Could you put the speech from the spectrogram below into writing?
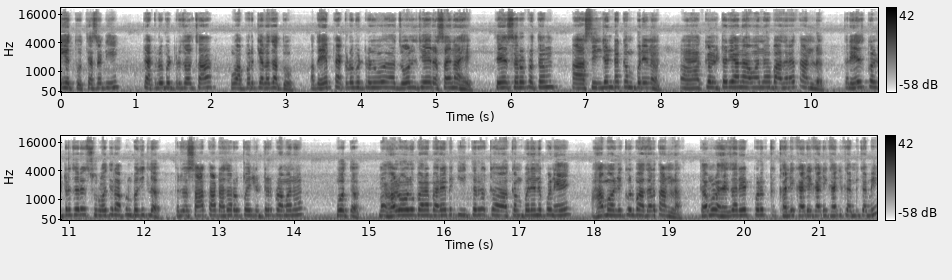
येतो. त्यासाठी पॅक्लोबेट्रोझॉलचा वापर केला जातो. आता हे पॅक्लोबेट्रोझोल जे रसायन आहे ते सर्वप्रथम सिंजंटा कंपनीनं कल्टर या नावानं बाजारात आणलं. तर हे कल्टर जर सुरुवातीला आपण बघितलं तर सात आठ हजार रुपये लिटर प्रमाणे होतं. मग हळूहळू बऱ्या बऱ्यापैकी इतर क- कंपन्याने पण हे हा मॉलिक्यूल बाजारात आणला. त्यामुळे ह्याचा रेट परत खाली खाली खाली खाली कमी कमी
